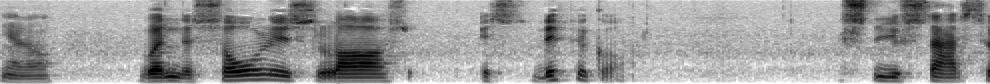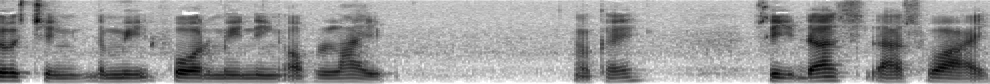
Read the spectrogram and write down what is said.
you know. When the soul is lost it's difficult. You start searching the for the meaning of life okay see that's that's why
